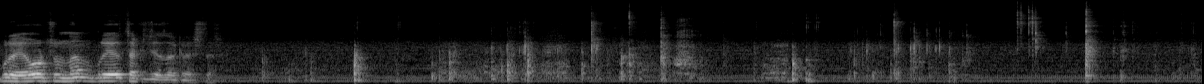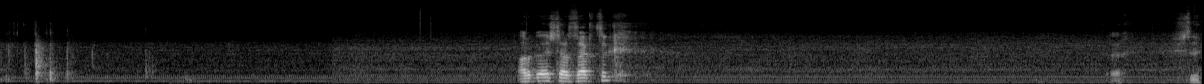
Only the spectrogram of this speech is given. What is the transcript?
buraya hortumdan buraya takacağız arkadaşlar. Arkadaşlar taktık. İşte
